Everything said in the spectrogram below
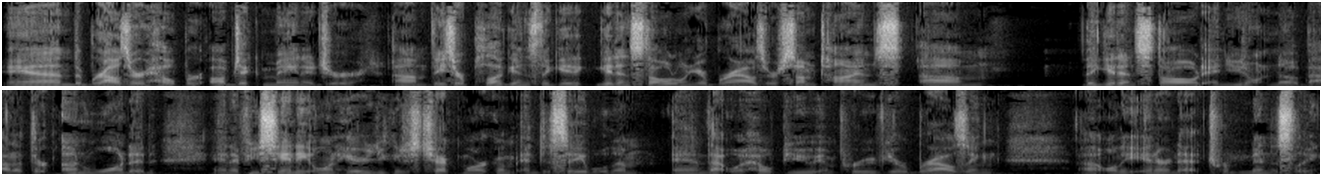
and the Browser Helper Object Manager. Um, these are plugins that get, get installed on your browser. Sometimes um, they get installed and you don't know about it. They're unwanted. And if you see any on here, you can just check mark them and disable them. And that will help you improve your browsing uh, on the internet tremendously.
